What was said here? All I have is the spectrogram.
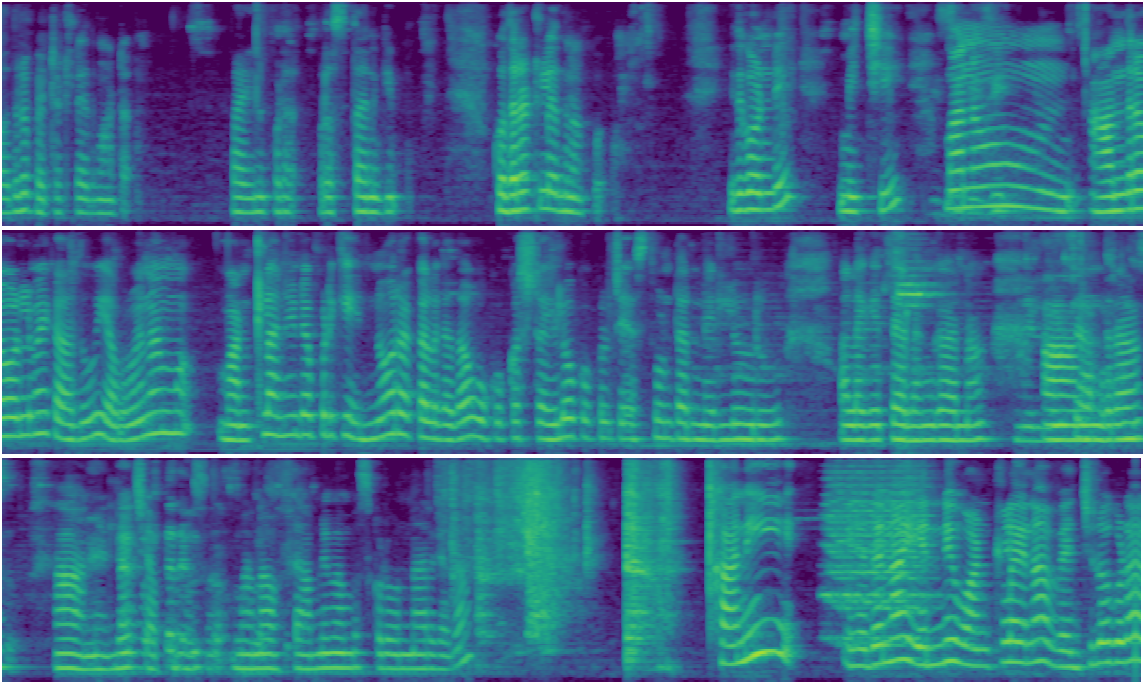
పదులు పెట్టట్లేదు అన్నమాట పైన కూడా ప్రస్తుతానికి. కుదరట్లేదు నాకు. ఇదిగోండి మిర్చి. మనం ఆంధ్ర వాళ్ళమే కాదు ఎవరైనా వంటలు అనేటప్పటికి ఎన్నో రకాలు కదా. ఒక్కొక్క స్టైల్ ఒక్కొక్కరు చేస్తూ ఉంటారు. నెల్లూరు అలాగే తెలంగాణ ఆంధ్ర నెల్లూరు చెప్ప మన ఫ్యామిలీ మెంబర్స్ కూడా ఉన్నారు కదా. కానీ ఏదైనా ఎన్ని వంటలైనా వెజ్లో కూడా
